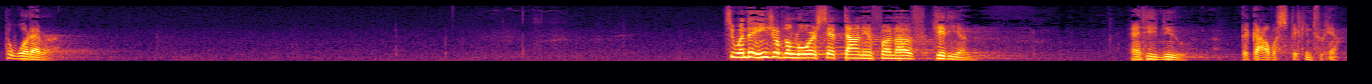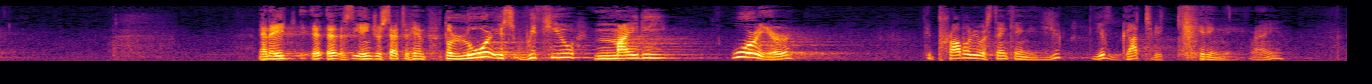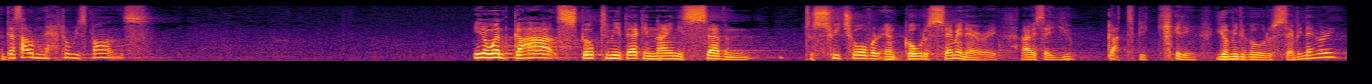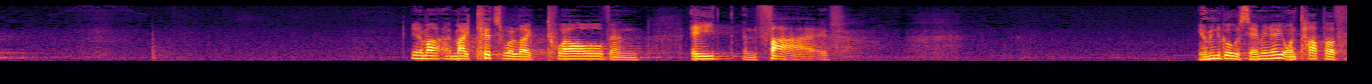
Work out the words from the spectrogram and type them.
But whatever. See, when the angel of the Lord sat down in front of Gideon, and he knew that God was speaking to him. And as the angel said to him, The Lord is with you, mighty warrior. He probably was thinking, you, You've got to be kidding me right? And that's our natural response. You know, when God spoke to me back in 97 to switch over and go to seminary, I said, You got to be kidding. You want me to go to seminary? You know, my, my kids were like 12 and 8 and 5. You want me to go to seminary on top of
